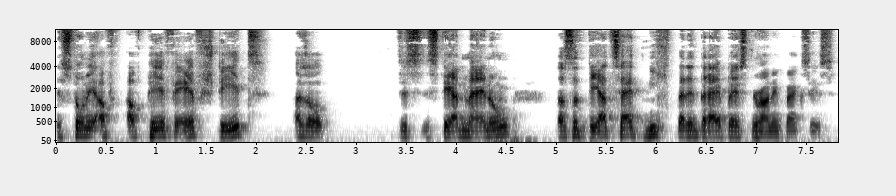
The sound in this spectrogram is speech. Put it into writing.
Stoney auf, auf PFF steht, also das ist deren Meinung, dass er derzeit nicht bei den drei besten Running Backs ist.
